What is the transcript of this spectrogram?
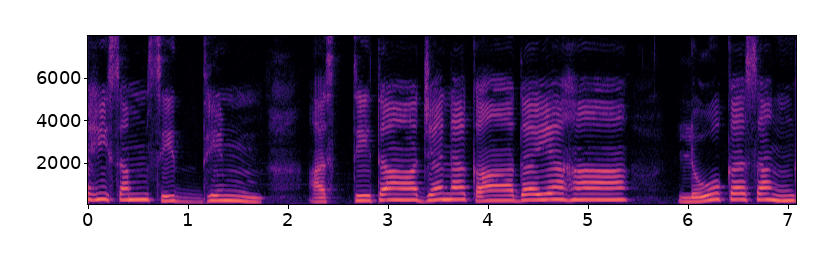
హి సంసిద్ధిం అస్థితా జనకాదయ లోకసంగ్రహమేవాపి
